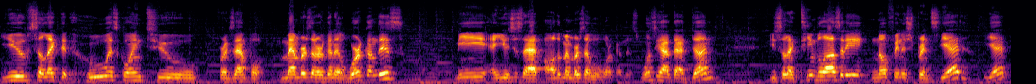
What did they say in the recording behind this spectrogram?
you've selected who is going to for example, members that are going to work on this, me, and you just add all the members that will work on this. Once you have that done, you select team velocity, no finished sprints yet, yet,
